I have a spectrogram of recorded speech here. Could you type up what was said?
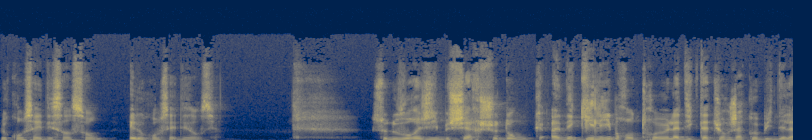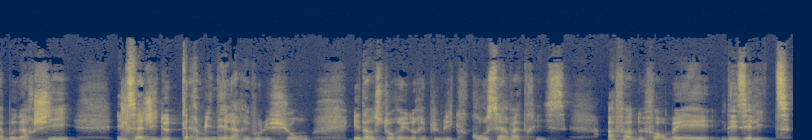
le Conseil des 500 et le Conseil des Anciens. Ce nouveau régime cherche donc un équilibre entre la dictature jacobine et la monarchie. Il s'agit de terminer la révolution et d'instaurer une république conservatrice afin de former des élites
